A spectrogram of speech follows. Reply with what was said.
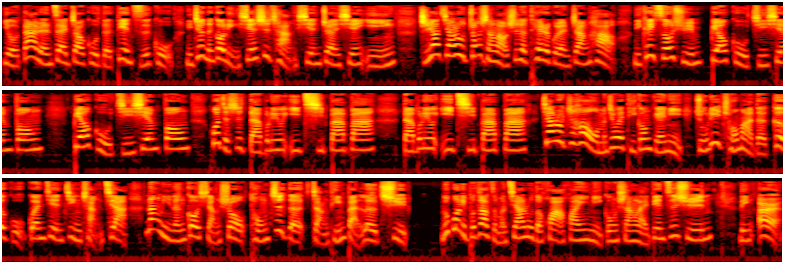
有大人在照顾的电子股，你就能够领先市场，先赚先赢。只要加入钟祥老师的 Telegram 账号，你可以搜寻“标股急先锋”。标股急先锋，或者是 W 一七八八 W 一七八八，加入之后，我们就会提供给你主力筹码的个股关键进场价，让你能够享受同质的涨停板乐趣。如果你不知道怎么加入的话，欢迎你工商来电咨询。零二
